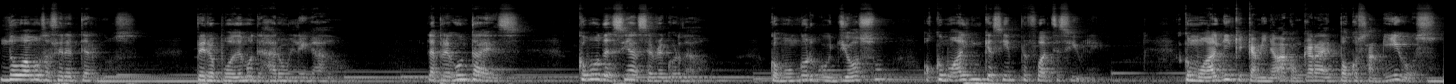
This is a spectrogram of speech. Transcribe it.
no vamos a ser eternos, pero podemos dejar un legado. La pregunta es, ¿cómo deseas ser recordado? ¿Como un orgulloso o como alguien que siempre fue accesible? ¿Como alguien que caminaba con cara de pocos amigos?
